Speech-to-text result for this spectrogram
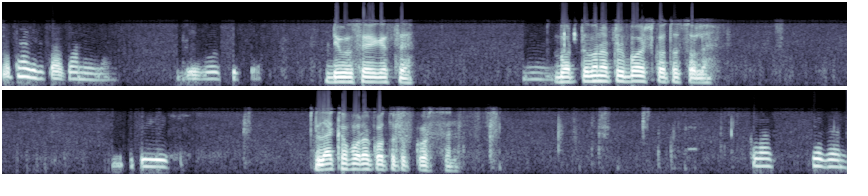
কোথায় গেছে তা জানি না। ডিভোর্স দিতে ডিভোর্স হয়ে গেছে? বর্তমান আপনার বয়স কত চলে? লেখাপড়া কতটুকু করছেন? ক্লাস সেভেন।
